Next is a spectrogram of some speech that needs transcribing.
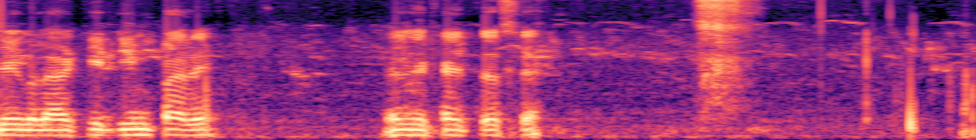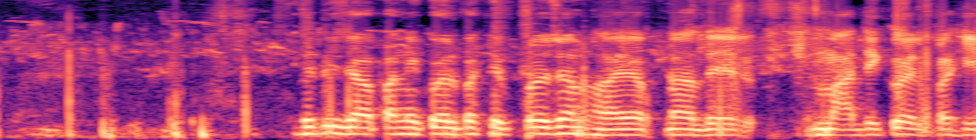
যেগুলো আর কি ডিম পারে খাইতেছে। যদি জাপানি কোয়েল পাখির প্রয়োজন হয়, আপনাদের মাদি কোয়েল পাখি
